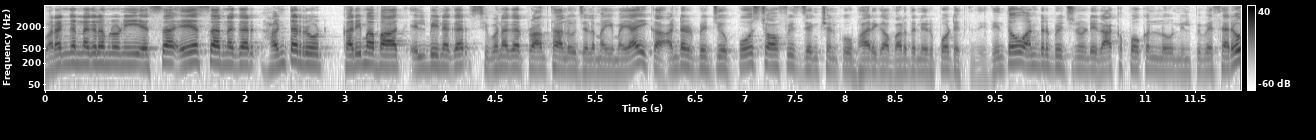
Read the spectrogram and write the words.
వరంగల్ నగరంలోని SR ASR Nagar hunter road Karimabad LB Nagar Shivanagar ప్రాంతాలు జలమయమయ్యాయి. ఇక అండర్ బ్రిడ్జ్ పోస్ట్ ఆఫీస్ జంక్షన్కు భారీగా వరద నీరు పోటెత్తింది. దీంతో అండర్ బ్రిడ్జ్ నుండి రాకపోకల్లో నిలిపివేశారు.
